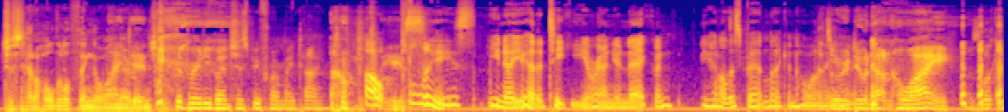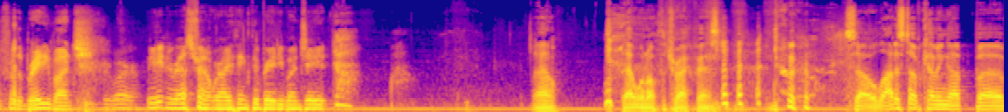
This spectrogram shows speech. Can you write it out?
just had a whole little thing go on I there, did. did. not you? The Brady Bunch is before my time. Oh, oh, Please. please. You know you had a tiki around your neck when you had all this bad luck in Hawaii. That's what we were doing out in Hawaii. I was looking for the Brady Bunch. We were. We ate in a restaurant where I think the Brady Bunch ate. Wow, that went off the track fast. so a lot of stuff coming up uh,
